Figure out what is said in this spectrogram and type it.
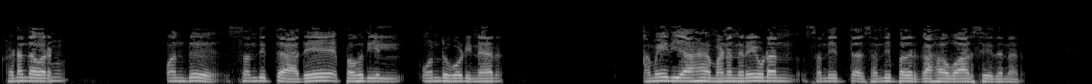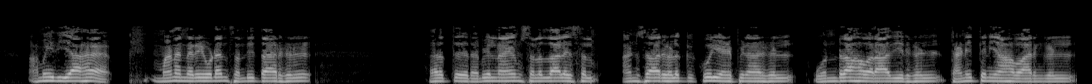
கடந்த வருடம் வந்து சந்தித்த அதே பகுதியில் ஒன்று கூடினர். அமைதியாக மனநிறைவுடன் சந்தித்த சந்திப்பதற்காக அவ்வாறு செய்தனர். அமைதியாக மனநிறைவுடன் சந்தித்தார்கள். அதற்கு நபில் நாயம் சல்லா அலிஸ்லம் அன்சார்களுக்கு கூறி அனுப்பினார்கள். ஒன்றாக வராதீர்கள் தனித்தனியாக வாருங்கள்.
